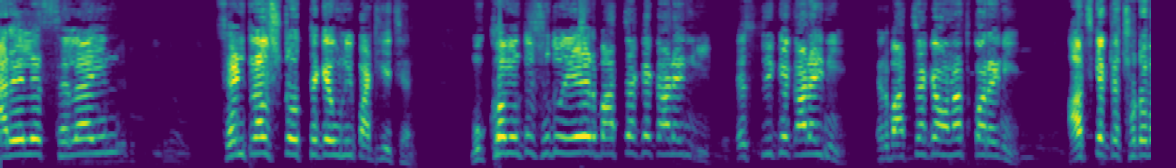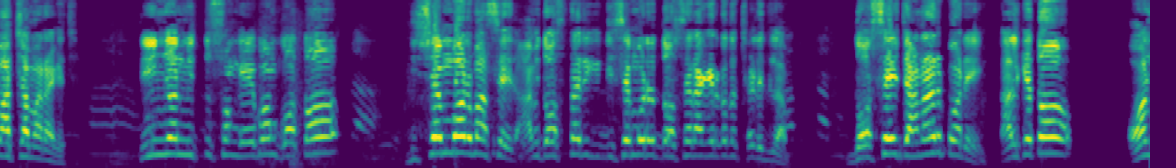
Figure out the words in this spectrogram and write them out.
R L S saline central store থেকে উনি পাঠিয়েছেন। মুখ্যমন্ত্রী শুধু এর বাচ্চাকে কাড়েনি এর স্ত্রীকে কাড়েনি এর বাচ্চাকে অনাথ করেনি। আজকে একটা ছোট বাচ্চা মারা গেছে। তিনজন মৃত্যুর সঙ্গে এবং গত ডিসেম্বর মাসের আমি দশ তারিখ ডিসেম্বরের দশের আগের কথা ছেড়ে দিলাম। দশে জানার পরে কালকে তো অন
